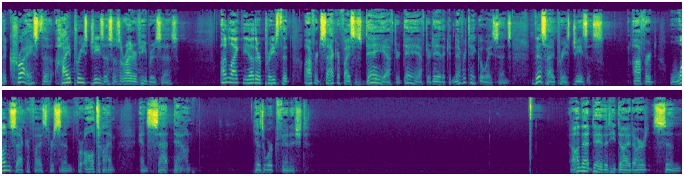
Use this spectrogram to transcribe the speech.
that Christ, the high priest Jesus, as the writer of Hebrews says, unlike the other priests that offered sacrifices day after day after day that could never take away sins, this high priest, Jesus, offered one sacrifice for sin for all time and sat down. His work finished. On that day that he died, our sin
